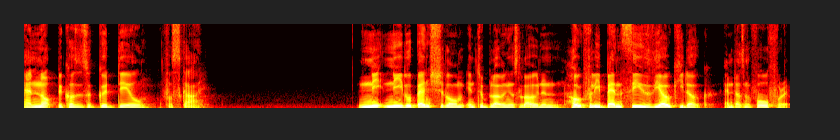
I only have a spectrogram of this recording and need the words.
and not because it's a good deal for Sky. Ne- needle Ben Shalom into blowing his load, and hopefully Ben sees the okey doke and doesn't fall for it.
